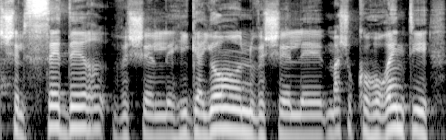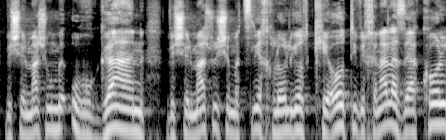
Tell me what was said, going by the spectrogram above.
של סדר ושל היגיון ושל אה, משהו קוהרנטי ושל משהו מאורגן ושל משהו שמצליח לא להיות כאוטי וכן הלאה, זה הכל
